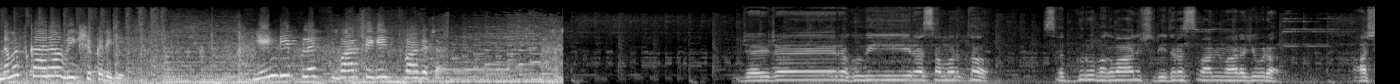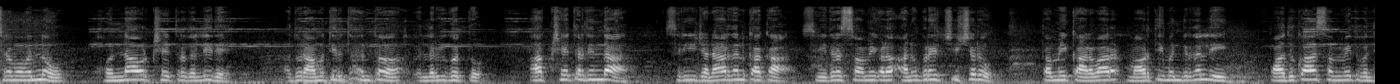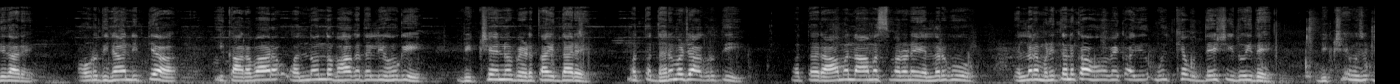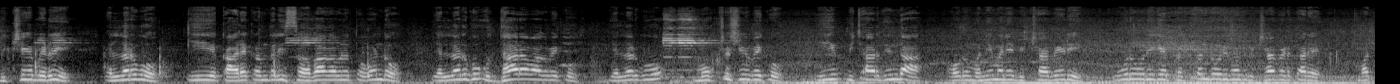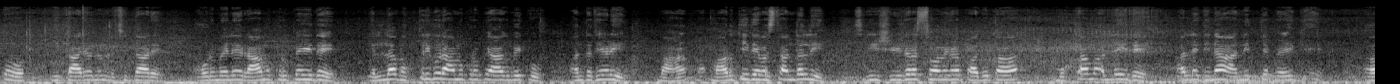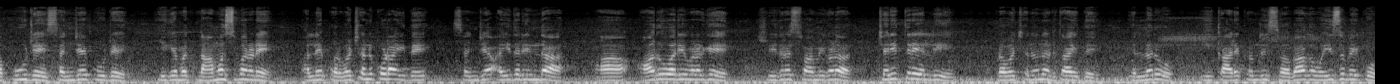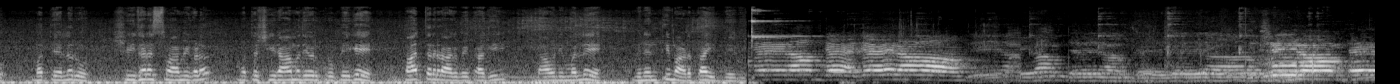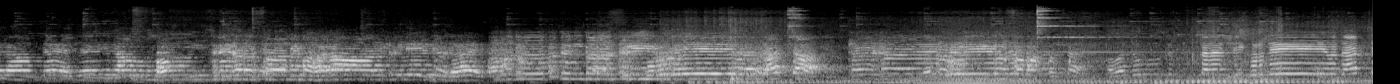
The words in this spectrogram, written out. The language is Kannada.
ನಮಸ್ಕಾರ ವೀಕ್ಷಕರಿಗೆ. ಎನ್ಡಿ ಪ್ಲಸ್ ವಾರ್ತೆಗೆ ಸ್ವಾಗತ. ಜಯ ಜಯ ರಘುವೀರ ಸಮರ್ಥ. ಸದ್ಗುರು ಭಗವಾನ್ ಶ್ರೀಧರ ಸ್ವಾಮಿ ಮಹಾರಾಜಿಯವರ ಆಶ್ರಮವನ್ನು ಹೊನ್ನಾವರ್ ಕ್ಷೇತ್ರದಲ್ಲಿದೆ. ಅದು ರಾಮತೀರ್ಥ ಅಂತ ಎಲ್ಲರಿಗೂ ಗೊತ್ತು. ಆ ಕ್ಷೇತ್ರದಿಂದ ಶ್ರೀ ಜನಾರ್ದನ್ ಕಾಕಾ ಶ್ರೀಧರ ಸ್ವಾಮಿಗಳ ಅನುಗ್ರಹ ಶಿಷ್ಯರು ತಮ್ಮ ಕಾರವಾರ, ಮಾರುತಿ ಮಂದಿರದಲ್ಲಿ ಪಾದುಕಾ ಸಮೇತ ಬಂದಿದ್ದಾರೆ. ಅವರು ದಿನನಿತ್ಯ ಈ ಕಾರವಾರ ಒಂದೊಂದು ಭಾಗದಲ್ಲಿ ಹೋಗಿ ಭಿಕ್ಷೆಯನ್ನು ಬೇಡ್ತಾ ಇದ್ದಾರೆ. ಮತ್ತು ಧರ್ಮ ಜಾಗೃತಿ, ಮತ್ತು ರಾಮನಾಮ ಸ್ಮರಣೆ ಎಲ್ಲರಿಗೂ, ಎಲ್ಲರ ಮನೆತನಕ ಹೋಗಬೇಕಾದ ಮುಖ್ಯ ಉದ್ದೇಶ ಇದು ಇದೆ. ಭಿಕ್ಷೆ ಭಿಕ್ಷೆ ಬಿಡಿ ಎಲ್ಲರಿಗೂ ಈ ಕಾರ್ಯಕ್ರಮದಲ್ಲಿ ಸಹಭಾಗವನ್ನು ತಗೊಂಡು ಎಲ್ಲರಿಗೂ ಉದ್ಧಾರವಾಗಬೇಕು, ಎಲ್ಲರಿಗೂ ಮೋಕ್ಷ ಸಿಗಬೇಕು. ಈ ವಿಚಾರದಿಂದ ಅವರು ಮನೆ ಮನೆ ಭಿಕ್ಷಾ ಬೇಡಿ, ಊರೂರಿಗೆ, ಪ್ರತಿಯೊಂದು ಊರಿಗೆ ಹೋಗಿ ಭಿಕ್ಷಾ ಬೇಡ್ತಾರೆ. ಮತ್ತು ಈ ಕಾರ್ಯವನ್ನು ನಡೆಸಿದ್ದಾರೆ. ಅವರ ಮೇಲೆ ರಾಮಕೃಪೆ ಇದೆ. ಎಲ್ಲ ಭಕ್ತರಿಗೂ ರಾಮಕೃಪೆ ಆಗಬೇಕು ಅಂತ ಹೇಳಿ ಮಾರುತಿ ದೇವಸ್ಥಾನದಲ್ಲಿ ಶ್ರೀ ಶ್ರೀಧರ ಸ್ವಾಮಿಗಳ ಪಾದುಕ ಮುಕ್ಕಾಮ ಅಲ್ಲೇ ಇದೆ. ಅಲ್ಲೇ ದಿನ ನಿತ್ಯ ಬೆಳಿಗ್ಗೆ ಪೂಜೆ, ಸಂಜೆ ಪೂಜೆ, ಹೀಗೆ ಮತ್ತು ನಾಮಸ್ಮರಣೆ, ಅಲ್ಲೇ ಪ್ರವಚನ ಕೂಡ ಇದೆ. ಸಂಜೆ ಐದರಿಂದ ಆರೂವರೆವರೆಗೆ ಶ್ರೀಧರ ಸ್ವಾಮಿಗಳ ಚರಿತ್ರೆಯಲ್ಲಿ ಪ್ರವಚನ ನಡೀತಾ ಇದೆ. ಎಲ್ಲರೂ ಈ ಕಾರ್ಯಕ್ರಮದಲ್ಲಿ ಸಹಭಾಗವಹಿಸಬೇಕು. ಮತ್ತು ಎಲ್ಲರೂ ಶ್ರೀಧರ ಸ್ವಾಮಿಗಳು ಮತ್ತು ಶ್ರೀರಾಮದೇವರ ಕೃಪೆಗೆ ಪಾತ್ರರಾಗಬೇಕಾಗಿ ನಾವು ನಿಮ್ಮಲ್ಲೇ ವಿನಂತಿ ಮಾಡುತ್ತಾ ಇದ್ದೇವೆ. ಶ್ರೀ ಗುರುದೇವ ದತ್ತ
